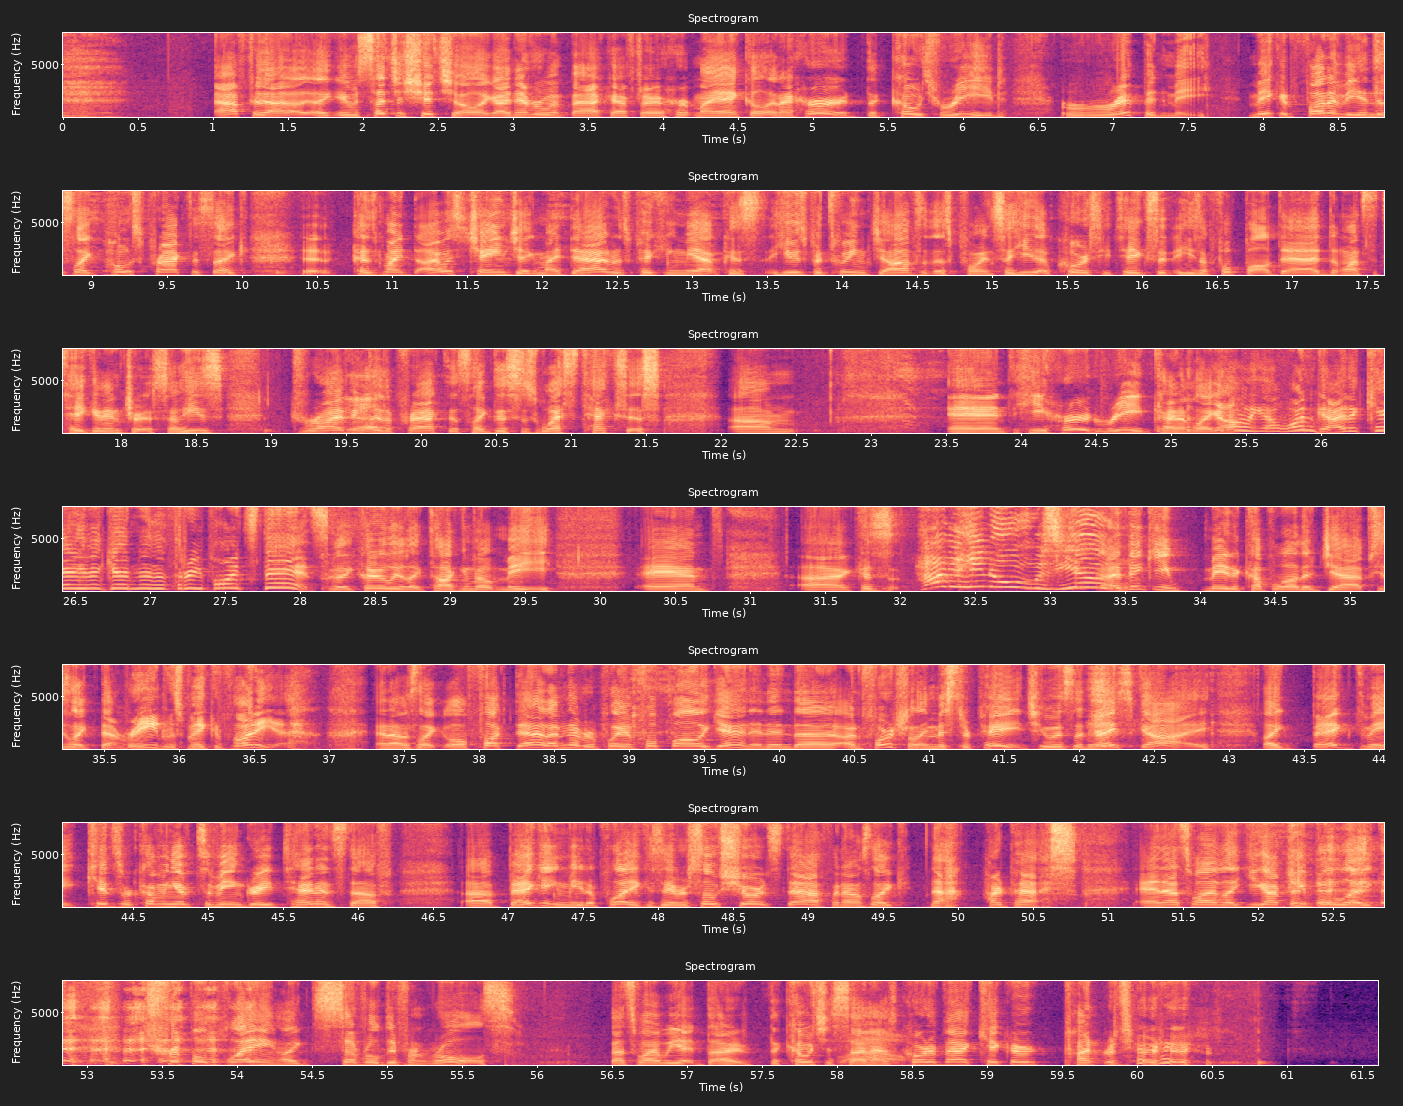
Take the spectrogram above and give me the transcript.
after that, like it was such a shit show. Like I never went back after I hurt my ankle, and I heard the coach Reed ripping me, making fun of me in this like post practice, like because my I was changing. My dad was picking me up because he was between jobs at this point. So he, of course, he takes it. He's a football dad, wants to take an interest. So he's driving Yeah. to the practice like this is West Texas. Um, and he heard Reed kind of like, "Oh, we got one guy that can't even get into the three point stance." Like clearly, like talking about me, and Because How did he know it was you? I think he made a couple other jabs. He's like, that Reed was making fun of you. And I was like, well, fuck that. I'm never playing football again. And then, uh, unfortunately, Mr. Page, who was a nice guy, like begged me. Kids were coming up to me in grade 10 and stuff, uh, begging me to play because they were so short staffed. And I was like, nah, hard pass. And that's why, like, you got people like triple playing like several different roles. That's why we had our, the coach's son. I was Wow. quarterback, kicker, punt returner.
